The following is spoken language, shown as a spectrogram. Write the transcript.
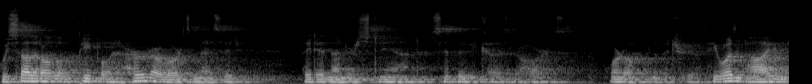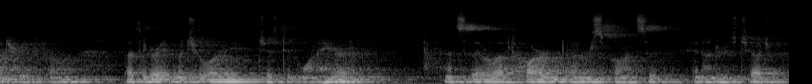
We saw that although the people had heard our Lord's message, they didn't understand simply because their hearts weren't open to the truth. He wasn't hiding the truth from them, but the great majority just didn't want to hear it. And so they were left hardened, unresponsive, and under his judgment.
